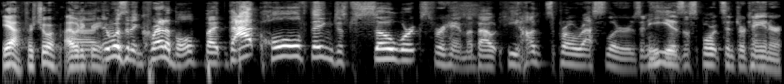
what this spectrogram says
yeah, for sure. I would Uh, agree. It wasn't incredible, but that whole thing just so works for him about he hunts pro wrestlers and he is a sports entertainer.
